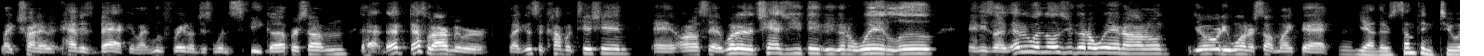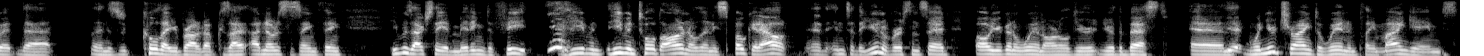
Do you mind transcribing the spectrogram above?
like trying to have his back, and like Lou Ferrigno just wouldn't speak up or something. That, that that's what I remember. Like it's a competition, and Arnold said, "What are the chances you think you're gonna win, Lou?" And he's like, "Everyone knows you're gonna win, Arnold. You already won, or something like that." Yeah, there's something to it that, and it's cool that you brought it up because I, I noticed the same thing. He was actually admitting defeat. Yeah. He even he even told Arnold and he spoke it out in- into the universe and said, "Oh, you're gonna win, Arnold. You're you're the best." And Yeah. when you're trying to win and play mind games,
